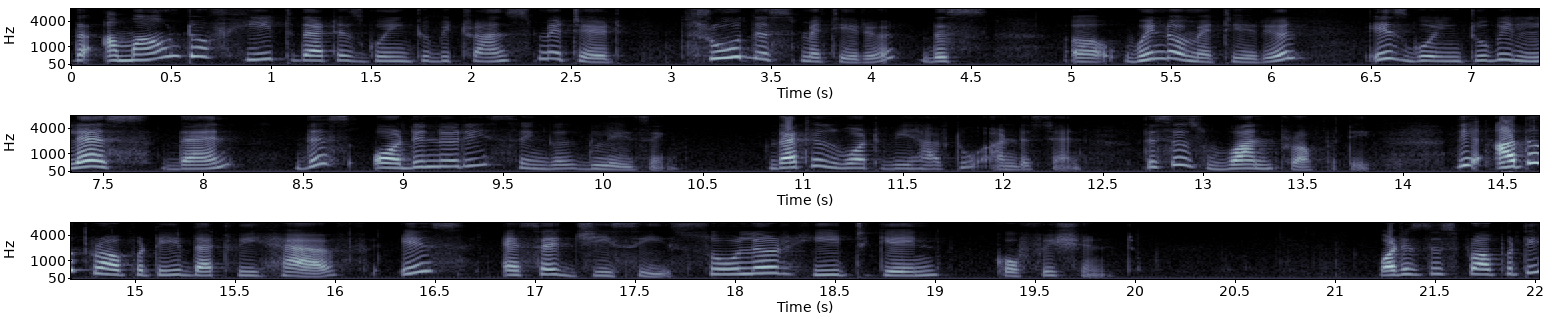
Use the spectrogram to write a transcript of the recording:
the amount of heat that is going to be transmitted through this material, this uh, window material is going to be less than this ordinary single glazing. That is what we have to understand. This is one property. The other property that we have is SHGC, solar heat gain coefficient. What is this property?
